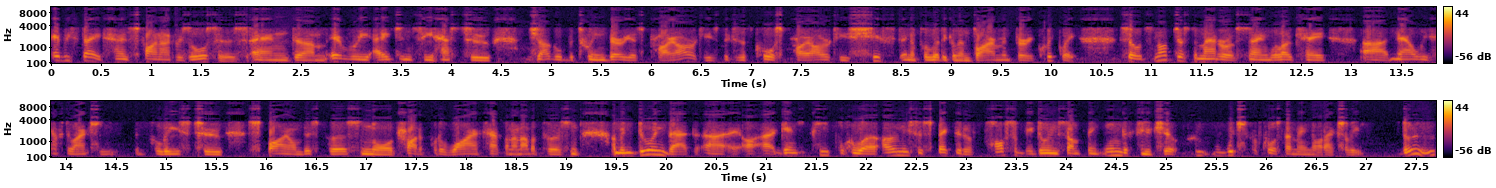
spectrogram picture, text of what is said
every state has finite resources and um, every agency has to juggle between various priorities because of course priorities shift in a political environment very quickly. So it's not just a matter of saying, well, okay, uh, now we have to actually police to spy on this person or try to put a wiretap on another person. I mean, doing that uh, against people who are only suspected of possibly doing something in the future, which of course they may not actually do,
